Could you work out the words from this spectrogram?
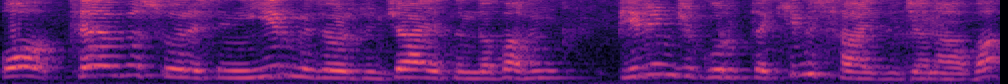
o Tevbe suresinin 24. ayetinde bakın birinci grupta kimi saydı Cenab-ı?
